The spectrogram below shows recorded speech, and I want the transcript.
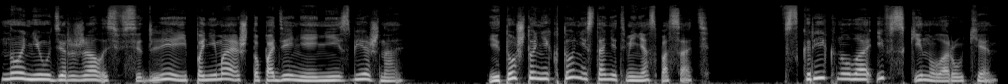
но не удержалась в седле и, понимая, что падение неизбежно, и то, что никто не станет меня спасать, вскрикнула и вскинула руки.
